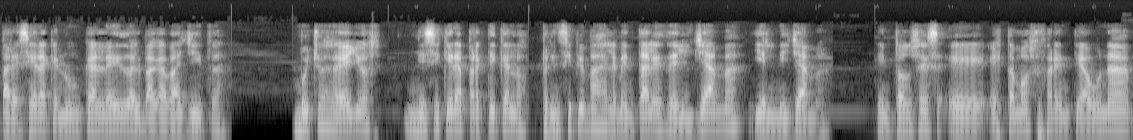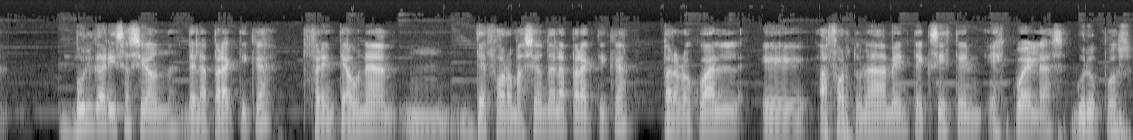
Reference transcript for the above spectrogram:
pareciera que nunca han leído el Bhagavad Gita. Muchos de ellos ni siquiera practican los principios más elementales del yama y el niyama. Entonces eh, estamos frente a una vulgarización de la práctica, frente a una mm, deformación de la práctica, para lo cual eh, afortunadamente existen escuelas, grupos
